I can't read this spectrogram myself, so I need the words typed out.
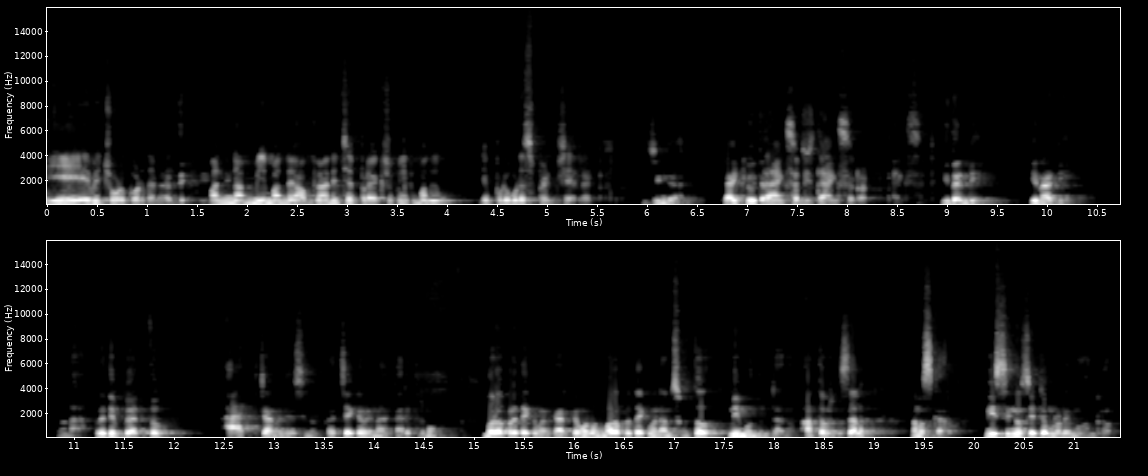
ఏమి చూడకూడదండి. మన నమ్మి మన అభిమానించే ప్రేక్షకులకి మనం ఎప్పుడు కూడా స్పెండ్ చేయాలంట నిజంగా. థ్యాంక్ యూ థ్యాంక్ థ్యాంక్స్ అండి థ్యాంక్స్ థ్యాంక్స్ అండి. ఇదండి ఈనాటి మన ప్రదీప్ గారితో యాక్ట్ ఛానల్ చేసిన ప్రత్యేకమైన కార్యక్రమం. మరో ప్రత్యేకమైన కార్యక్రమంలో మరో ప్రత్యేకమైన అంశంతో మీ ముందుంటాను. అంతవరకు సెలవు. నమస్కారం. మీ సింగం శెట్టి మురళీమోహన్ రావు.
